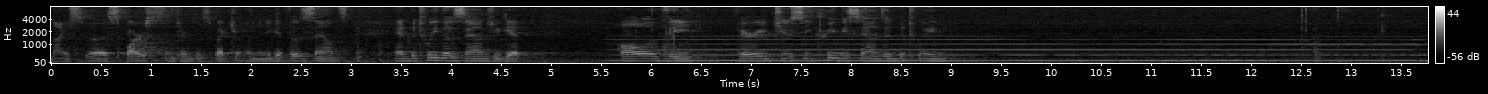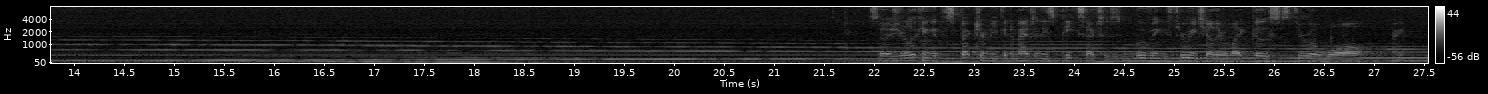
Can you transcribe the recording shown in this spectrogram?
nice, uh, sparse in terms of spectrum, and then you get those sounds. And between those sounds, you get all of the very juicy, creamy sounds in between. So as you're looking at the spectrum, you can imagine these peaks actually just moving through each other like ghosts through a wall, right?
